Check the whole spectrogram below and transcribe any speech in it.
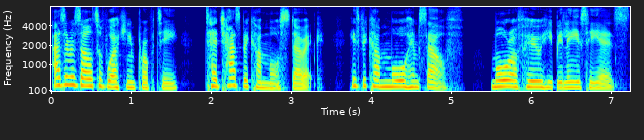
As a result of working in property, Tej has become more stoic. He's become more himself, more of who he believes he is.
